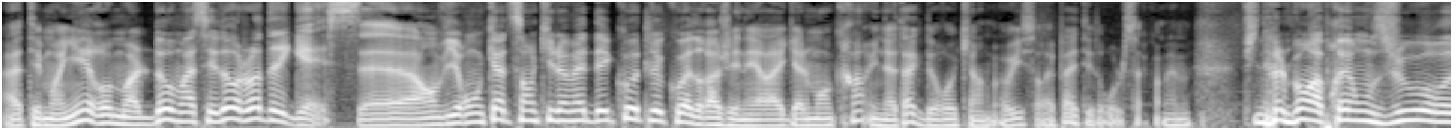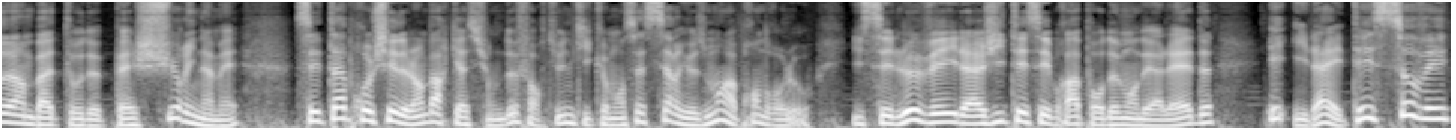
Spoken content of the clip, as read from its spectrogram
a témoigné Romualdo Macedo Rodriguez. Euh, environ 400 km des côtes, le quadragénaire a également craint une attaque de requin. Bah oui, ça aurait pas été drôle ça quand même. Finalement, après 11 jours, un bateau de pêche surinamais s'est approché de l'embarcation de fortune qui commençait sérieusement à prendre l'eau. Il s'est levé, il a agité ses bras pour demander à l'aide et il a été sauvé.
